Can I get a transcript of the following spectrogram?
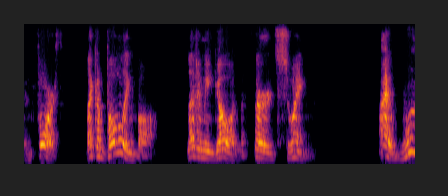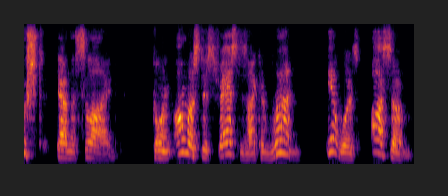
and forth like a bowling ball, letting me go on the third swing. I whooshed down the slide, going almost as fast as I could run. It was awesome.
